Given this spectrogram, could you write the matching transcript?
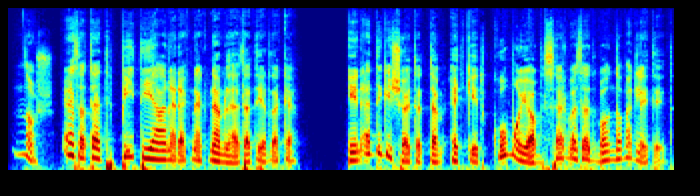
Nos, ez a tett pitiánereknek nem lehetett érdeke. Én eddig is sejtettem egy-két komolyabb szervezett banda meglétét.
